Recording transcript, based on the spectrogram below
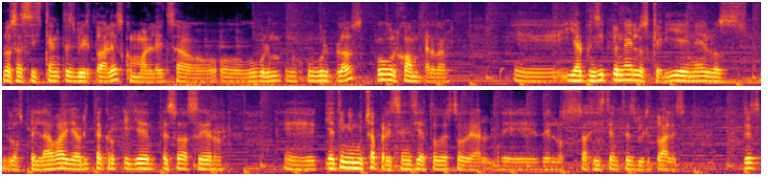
los asistentes virtuales como Alexa o, Google, Google Plus, Google Home, perdón. Eh, y al principio nadie los quería y nadie los, los pelaba y ahorita creo que ya empezó a ser, eh, ya tiene mucha presencia todo esto de, de, los asistentes virtuales. Entonces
